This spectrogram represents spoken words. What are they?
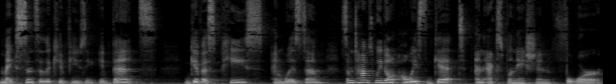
make sense of the confusing events, give us peace and wisdom. Sometimes we don't always get an explanation for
